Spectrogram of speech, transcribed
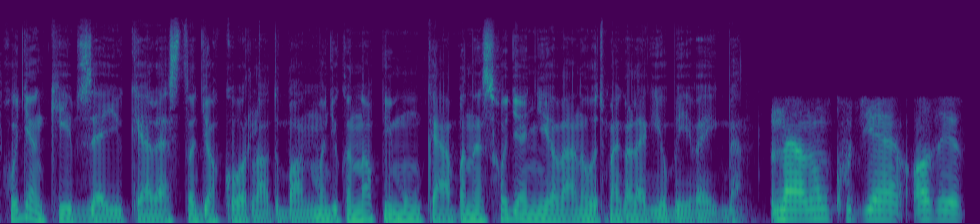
Hogyan képzeljük el ezt a gyakorlatban? Mondjuk a napi munkában ez hogyan nyilvánult meg a legjobb éveikben? Nálunk ugye azért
